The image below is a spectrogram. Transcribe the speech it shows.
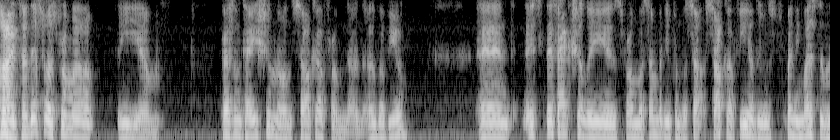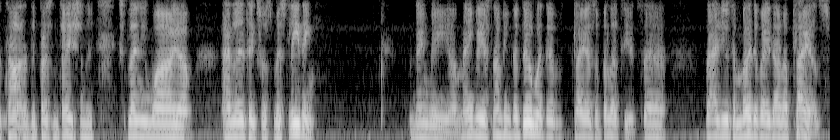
All right, so this was from uh, the um, presentation on soccer from an overview. And this this actually is from somebody from the so soccer field who was spending most of the time the presentation explaining why uh, analytics was misleading. Namely, uh, maybe it's nothing to do with the player's ability; it's their value to motivate other players.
